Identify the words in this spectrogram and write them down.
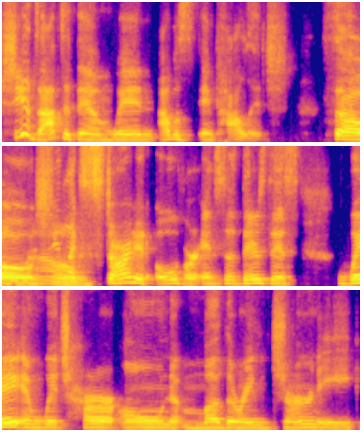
she adopted them when I was in college. So Oh, she like started over, and so there's this way in which her own mothering journey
